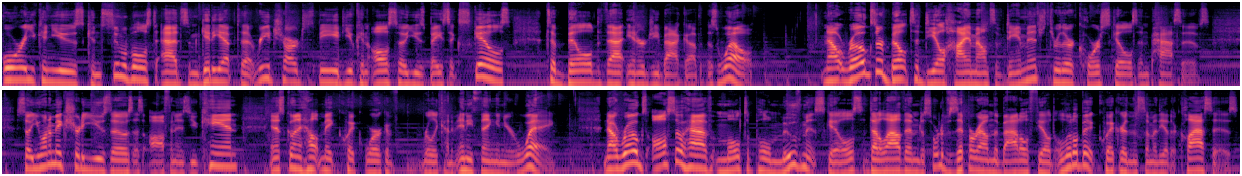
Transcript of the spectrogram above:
or you can use consumables to add some giddy up to that recharge speed. You can also use basic skills to build that energy back up as well. Now, rogues are built to deal high amounts of damage through their core skills and passives. So you want to make sure to use those as often as you can, and it's going to help make quick work of really kind of anything in your way. Now, rogues also have multiple movement skills that allow them to sort of zip around the battlefield a little bit quicker than some of the other classes.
